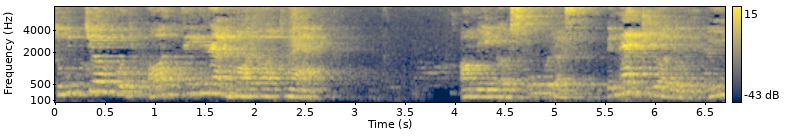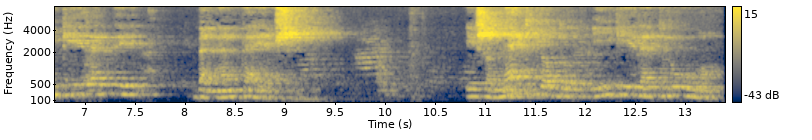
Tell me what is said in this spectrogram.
Tudja, hogy addig nem halhat meg. amíg az Úr az neki adott ígéretét be nem teljesít. És a neki adott ígéret Róma.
